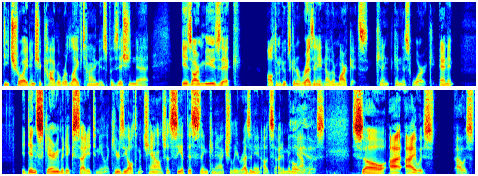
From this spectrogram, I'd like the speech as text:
Detroit and Chicago, where Lifetime is positioned at? Is our music, Ultimate Hoops, going to resonate in other markets? Can can this work? And it it didn't scare me, but it excited to me. Like, here's the ultimate challenge. Let's see if this thing can actually resonate outside of yeah. Minneapolis. So I I was I was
